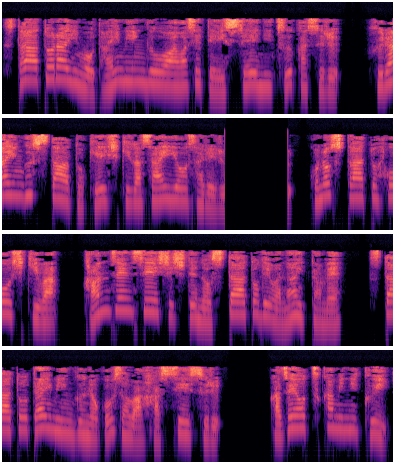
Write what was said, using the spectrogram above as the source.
スタートラインをタイミングを合わせて一斉に通過するフライングスタート形式が採用される。このスタート方式は完全静止してのスタートではないため、スタートタイミングの誤差は発生する。風をつかみにくい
